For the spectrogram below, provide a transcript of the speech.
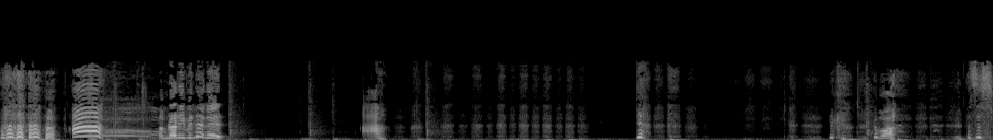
ah! I'm not even in it. Ah! Yeah. Come on. This is.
